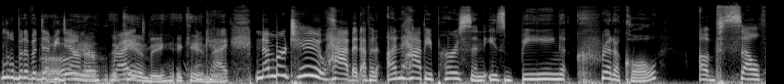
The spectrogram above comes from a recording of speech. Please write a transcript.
A little bit of a Debbie Oh, Downer, yeah, it right? can be. It can okay. Number two habit of an unhappy person is being critical of self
